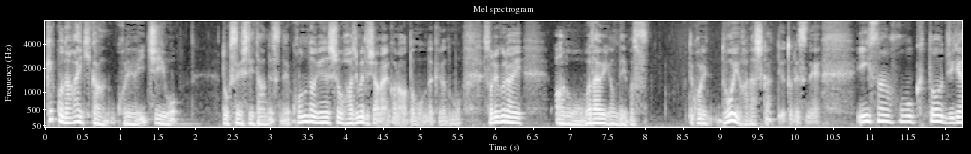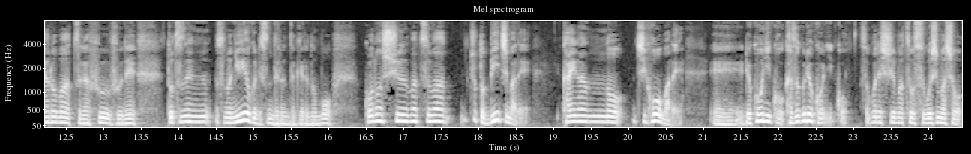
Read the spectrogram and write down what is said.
結構長い期間、これが1位を独占していたんですね。こんな現象初めてじゃないかなと思うんだけれども、それぐらい、あの、話題を呼んでいます。で、これどういう話かっていうとですね、イーサン・ホークとジュリア・ロバーツが夫婦で、突然、そのニューヨークに住んでるんだけれども、この週末はちょっとビーチまで、海岸の地方まで、えー、旅行に行こう、家族旅行に行こう、そこで週末を過ごしましょう。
